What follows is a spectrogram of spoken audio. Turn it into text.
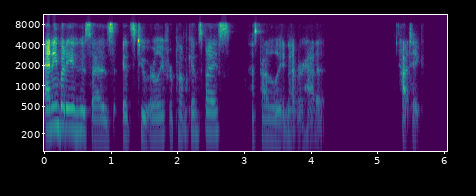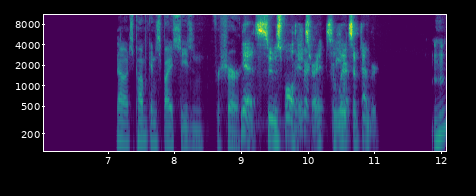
Anybody who says it's too early for pumpkin spice has probably never had it. Hot take. No, it's pumpkin spice season for sure. Yeah, it's as soon as fall For hits, sure, right? So for late sure. September. hmm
